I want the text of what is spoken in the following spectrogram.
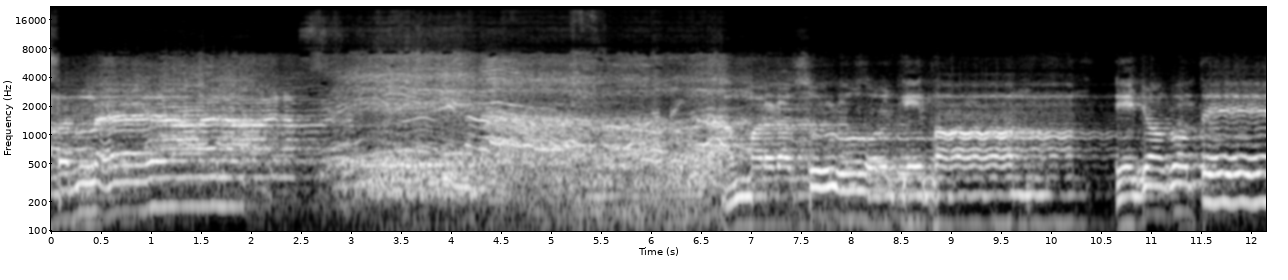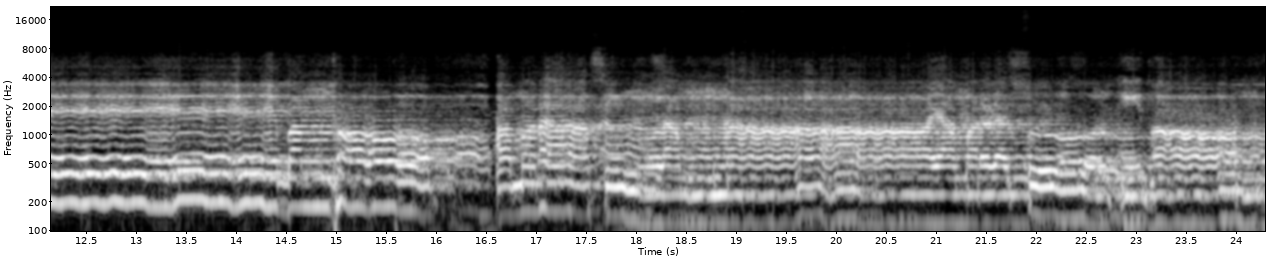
সাল্লি আলা আমার রাসূল কি ধন এ জগতে বান্ধব আমরা চিনলাম না আমার রাসূল কি ধন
